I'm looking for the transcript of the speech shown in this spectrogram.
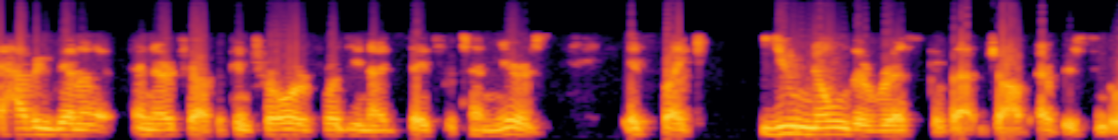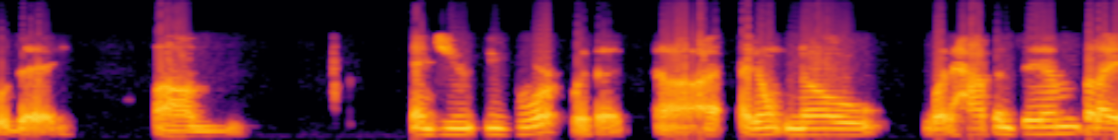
having been a, an air traffic controller for the United States for 10 years, it's like you know the risk of that job every single day. Um, and you, you work with it. Uh, I, I don't know what happened to him, but I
